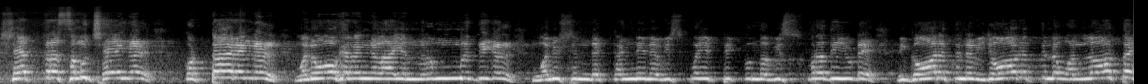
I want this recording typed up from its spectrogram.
ക്ഷേത്ര സമുച്ചയങ്ങൾ കൊട്ടാരങ്ങൾ മനോഹരങ്ങളായ നിർമ്മിതികൾ മനുഷ്യന്റെ കണ്ണിനെ വിസ്മയിപ്പിക്കുന്ന വിസ്മൃതിയുടെ വികാരത്തിന്റെ വിചാരത്തിന്റെ വല്ലാത്ത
